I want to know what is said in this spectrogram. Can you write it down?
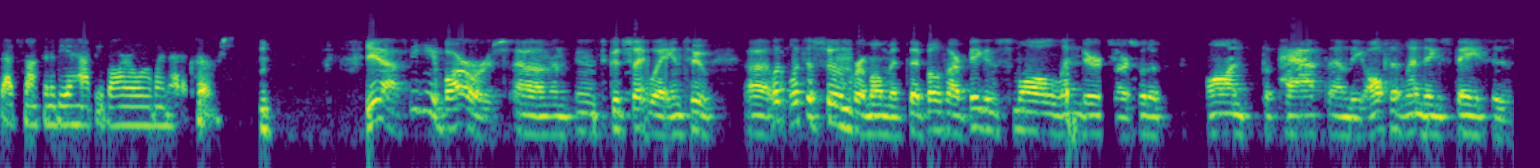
that's not going to be a happy borrower when that occurs. Yeah, speaking of borrowers, um, and, and, it's a good segue into uh, let, let's assume for a moment that both our big and small lenders are sort of on the path, and the alternate lending space is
